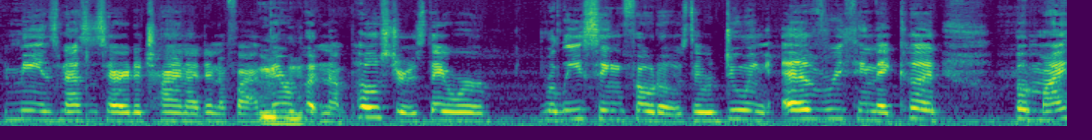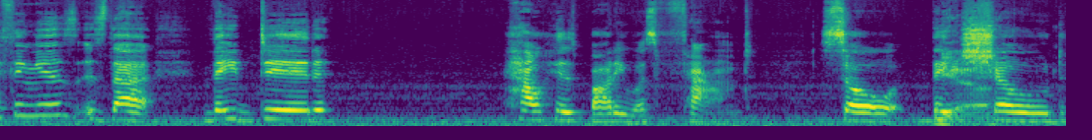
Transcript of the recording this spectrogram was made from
means necessary to try and identify him. They were Mhm. putting up posters, they were releasing photos, they were doing everything they could. But my thing is is that they did how his body was found. So they Yeah. showed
